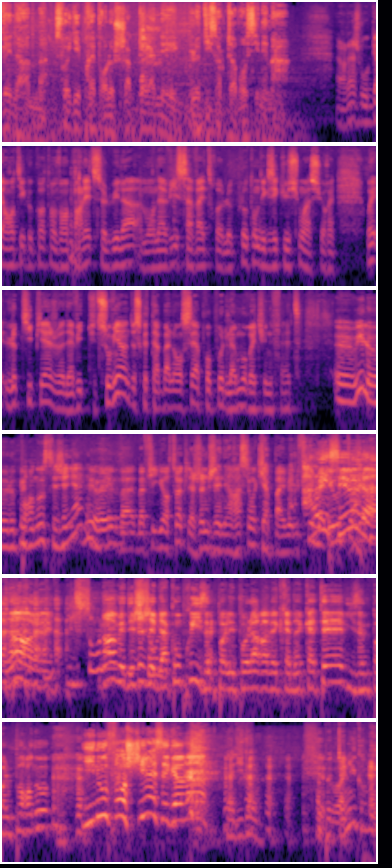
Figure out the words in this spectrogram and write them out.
Venom. Soyez prêts pour le choc de l'année, le 10 octobre au cinéma. Alors là, je vous garantis que quand on va en parler de celui-là, à mon avis, ça va être le peloton d'exécution assuré. Ouais, le petit piège, David, tu te souviens de ce que tu as balancé à propos de l'amour est une fête? Euh, oui, le, le porno, c'est génial. Oui, bah, bah, figure-toi que la jeune génération qui a pas aimé le film. Ah oui, c'est eux là. Non, euh, ils sont là. Non, mais déjà j'ai bien compris. Ils aiment pas les polars avec Reda Katev. Ils aiment pas le porno. Ils nous font chier ces gamins. Bah dis donc. Un peu de tenue quand même.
